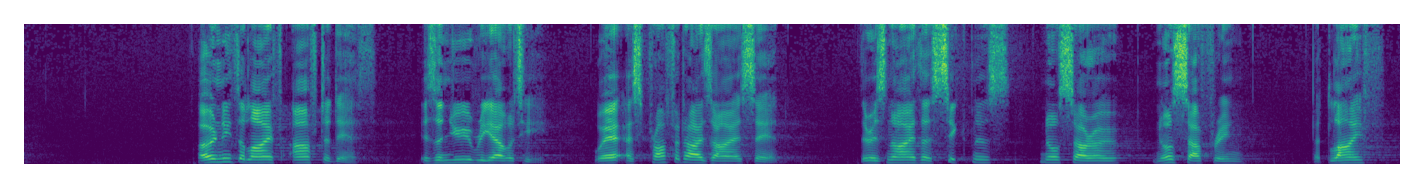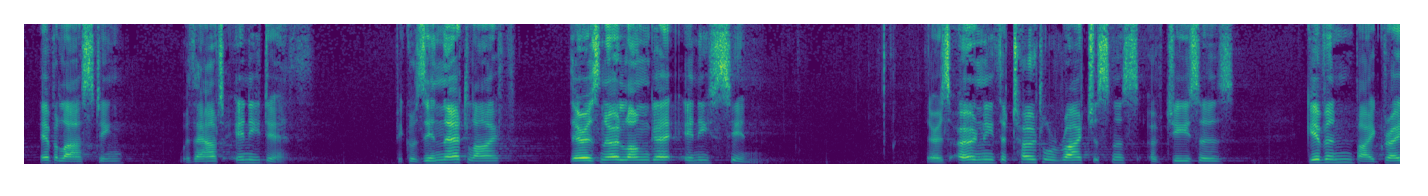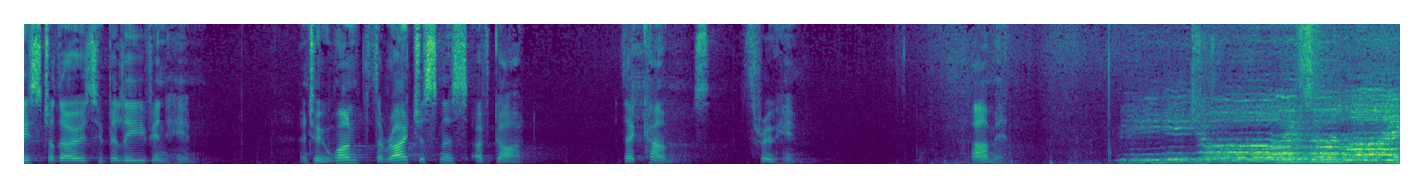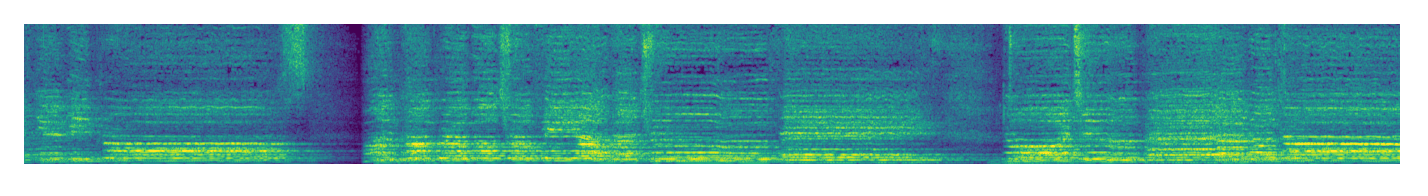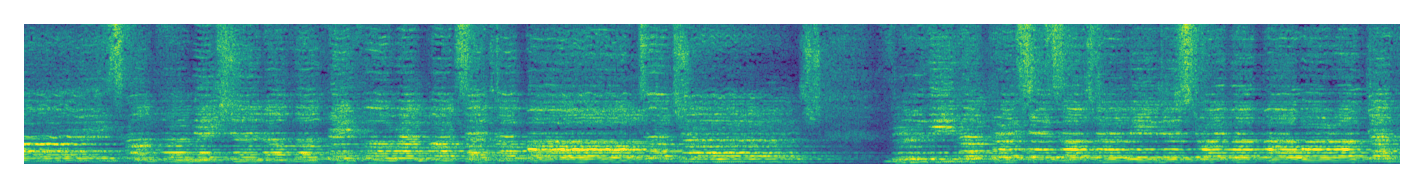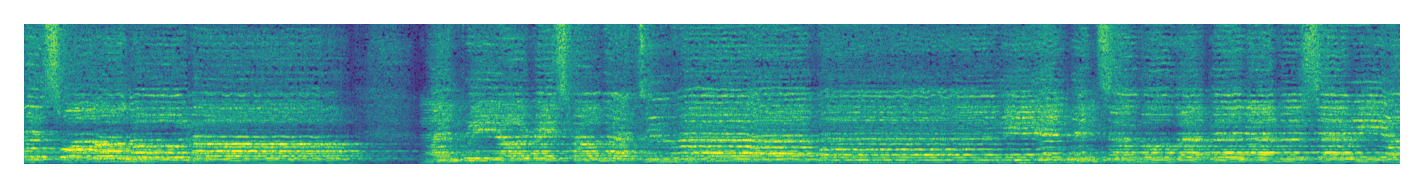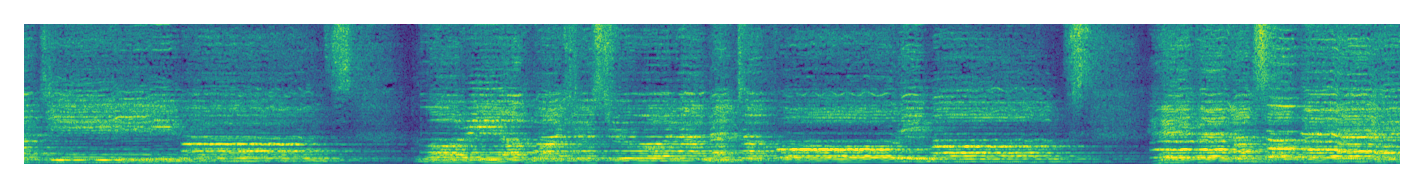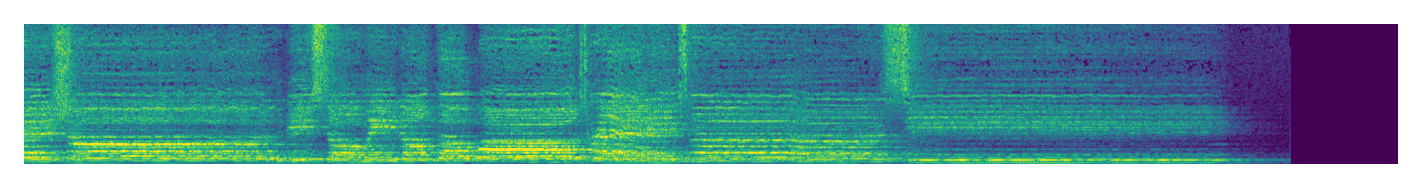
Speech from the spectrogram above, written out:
Only the life after death is a new reality where, as prophet Isaiah said, there is neither sickness, nor sorrow, nor suffering, but life everlasting without any death. Because in that life there is no longer any sin. There is only the total righteousness of Jesus given by grace to those who believe in him and who want the righteousness of God that comes through him. Amen. Rejoice, glory of martyrs, true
